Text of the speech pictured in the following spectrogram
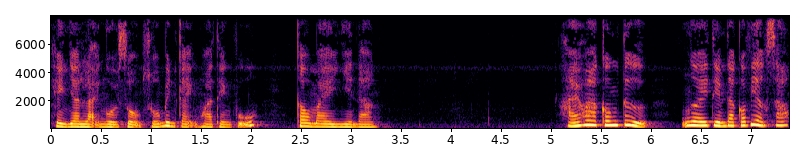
Hình nhân lại ngồi xổm xuống bên cạnh Hoa Thành Vũ, cau mày nhìn nàng. Hái hoa công tử, Người tìm ta có việc sao?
